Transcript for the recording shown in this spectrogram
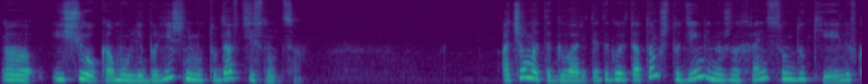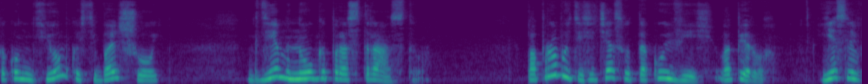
э, еще кому-либо лишнему туда втиснуться. О чем это говорит? Это говорит о том, что деньги нужно хранить в сундуке или в каком-нибудь емкости большой, где много пространства. Попробуйте сейчас вот такую вещь. Во-первых, если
